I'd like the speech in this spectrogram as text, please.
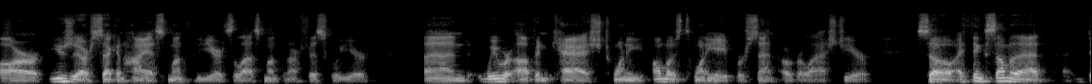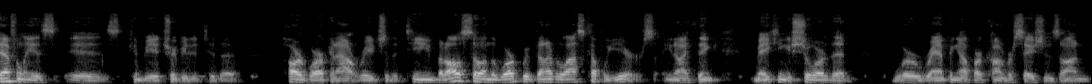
our usually our second highest month of the year. It's the last month in our fiscal year. And we were up in cash 20, almost 28% over last year. So I think some of that definitely is, is can be attributed to the hard work and outreach of the team, but also on the work we've done over the last couple years. You know, I think making sure that we're ramping up our conversations on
